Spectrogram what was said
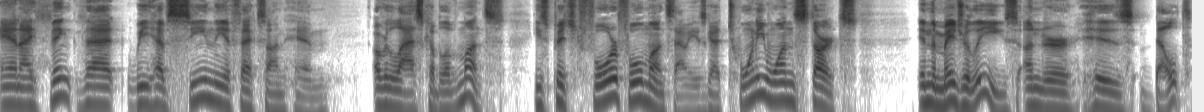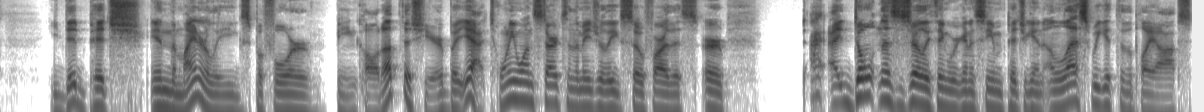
And I think that we have seen the effects on him over the last couple of months. He's pitched four full months now. He's got 21 starts in the major leagues under his belt. He did pitch in the minor leagues before being called up this year, but yeah, 21 starts in the major leagues so far this, or I, I don't necessarily think we're going to see him pitch again unless we get to the playoffs.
